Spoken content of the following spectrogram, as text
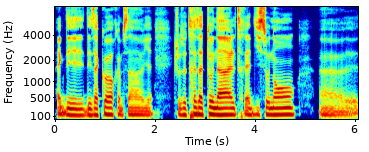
avec des, des accords comme ça, il y a quelque chose de très atonal, très dissonant, euh,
